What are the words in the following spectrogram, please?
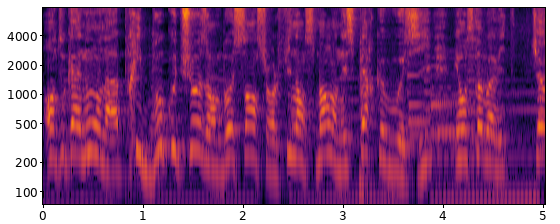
En tout cas, nous, on a appris beaucoup de choses en bossant sur le financement. On espère que vous aussi. Et on se revoit vite. Ciao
